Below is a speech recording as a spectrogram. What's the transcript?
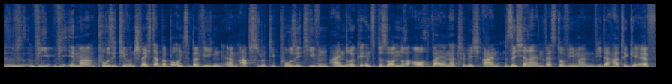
wie, wie immer positive und schlechte, aber bei uns überwiegen ähm, absolut die positiven Eindrücke, insbesondere auch, weil natürlich ein sicherer Investor wie man wie der HTGF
